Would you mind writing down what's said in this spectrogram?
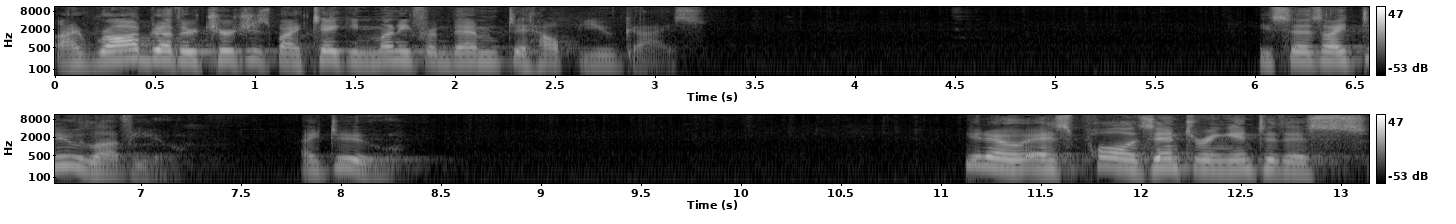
I robbed other churches by taking money from them to help you guys. He says, I do love you. I do. You know, as Paul is entering into this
